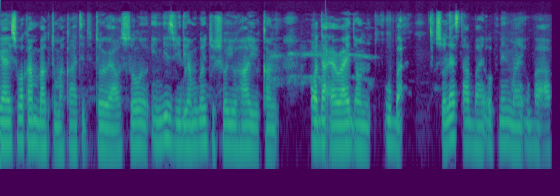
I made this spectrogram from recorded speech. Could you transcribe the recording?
guys welcome back to McCarthy tutorial. So in this video i'm going to show you how you can order a ride on uber. So let's start by opening my uber app.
